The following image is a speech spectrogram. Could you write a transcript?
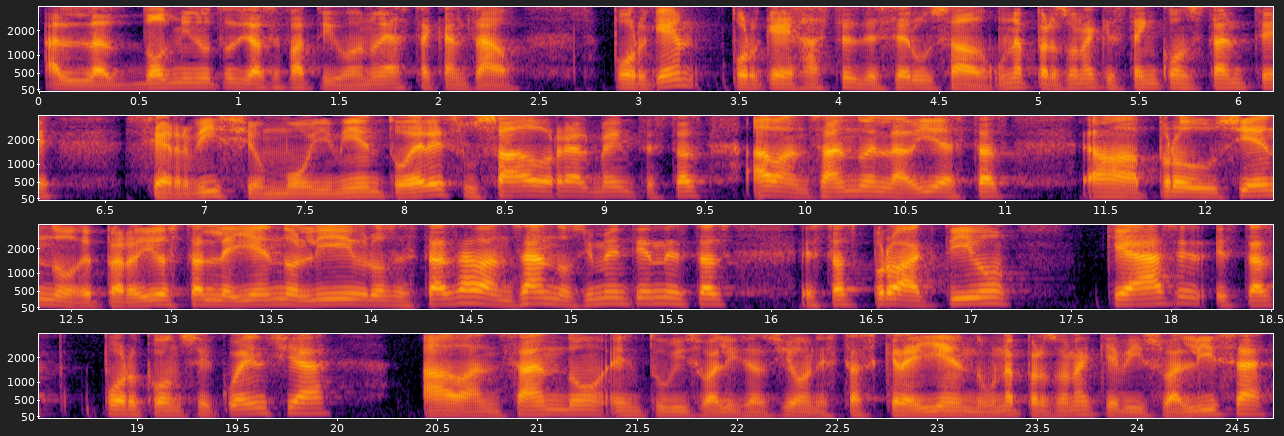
A los dos minutos ya se fatigó, ¿no? Ya está cansado. ¿Por qué? Porque dejaste de ser usado. Una persona que está en constante servicio, movimiento, eres usado realmente, estás avanzando en la vida, estás uh, produciendo, de perdido, estás leyendo libros, estás avanzando, ¿sí me entiendes? Estás, estás proactivo. ¿Qué haces? Estás por consecuencia avanzando en tu visualización, estás creyendo. Una persona que visualiza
